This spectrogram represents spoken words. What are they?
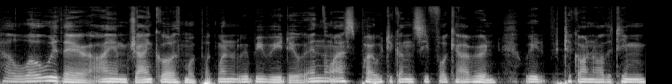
Hello there, I am Girl with more Pokemon Ruby Redo. In the last part, we took on the Seafloor Cavern. We took on all the Team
